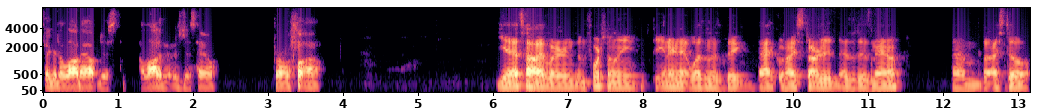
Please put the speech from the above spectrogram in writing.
figured a lot out. Just a lot of it was just hell for a while. Yeah, that's how I learned. Unfortunately, the internet wasn't as big back when I started as it is now. Um, but I still,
